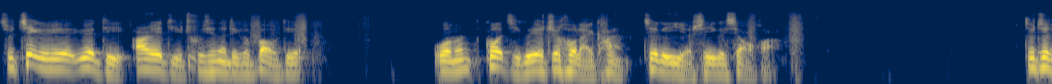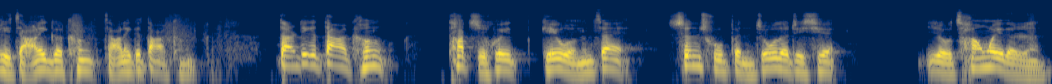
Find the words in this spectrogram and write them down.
就这个月月底二月底出现的这个暴跌，我们过几个月之后来看，这里也是一个笑话。就这里砸了一个坑，砸了一个大坑，但是这个大坑它只会给我们在身处本周的这些有仓位的人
